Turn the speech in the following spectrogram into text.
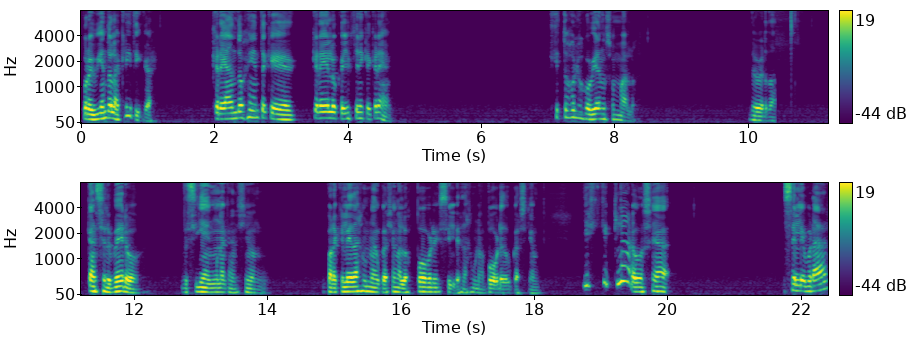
prohibiendo la crítica, creando gente que cree lo que ellos quieren que crean. Es que todos los gobiernos son malos. De verdad. Cancerbero decía en una canción, ¿para qué le das una educación a los pobres si les das una pobre educación? Y es que, claro, o sea, celebrar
